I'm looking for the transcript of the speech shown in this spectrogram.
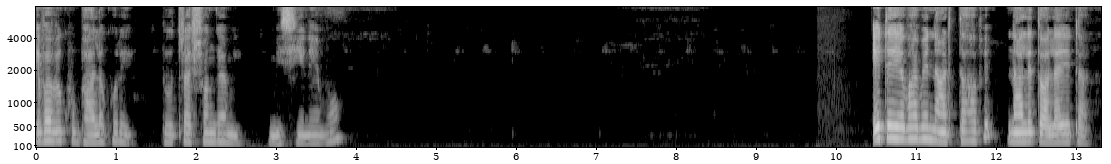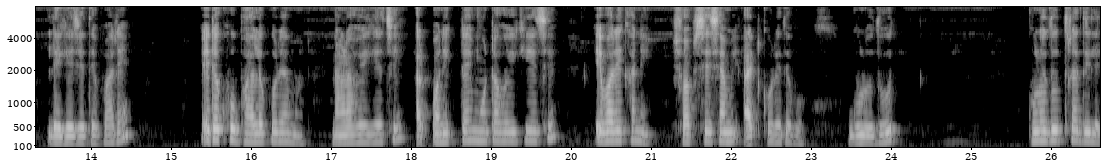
এভাবে খুব ভালো করে দুধটার সঙ্গে আমি মিশিয়ে নেব। এটা এভাবে নাড়তে হবে, নালে তলায় এটা লেগে যেতে পারে। এটা খুব ভালো করে আমার নাড়া হয়ে গেছে, আর অনেকটাই মোটা হয়ে গিয়েছে। এবার এখানে সবশেষে আমি অ্যাড করে দেব গুঁড়ো দুধ। গুঁড়ো দুধটা দিলে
